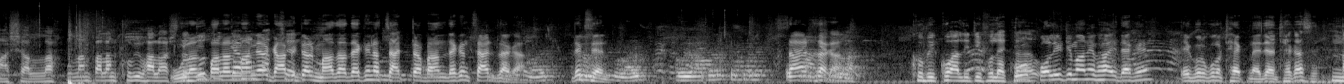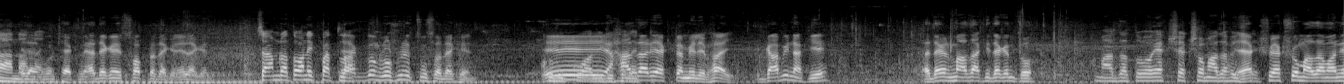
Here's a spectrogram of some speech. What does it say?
মাশাআল্লাহ। উলান পালান খুবই ভালো আসছে। উলান পালান মানে? গাভিটার মাজা দেখেন আর চারটা বান দেখেন চার জায়গা। দেখছেন? চার জায়গা। খুবই কোয়ালিটিফুল একটা কোয়ালিটি মানে ভাই দেখেন। এগুলো কোনো ঠেক নাই দেখেন ঠেক আছে? না, না। কোনো ঠেক নাই। দেখেন সবটা দেখেন এই দেখেন। চামড়া তো অনেক পাতলা। একদম রসুনের চুষা দেখেন। এই হাজারে একটা মেলে ভাই। গাবি নাকি? দেখেন মাজা কি দেখেন তো। মাজা তো একশো একশো মাজা হয়েছে। একশো একশো মাজা মানে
